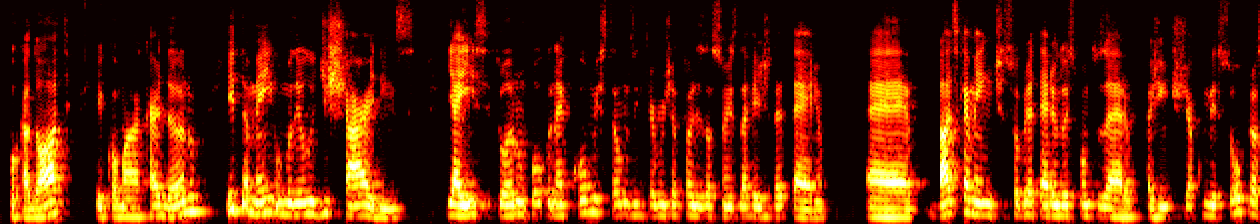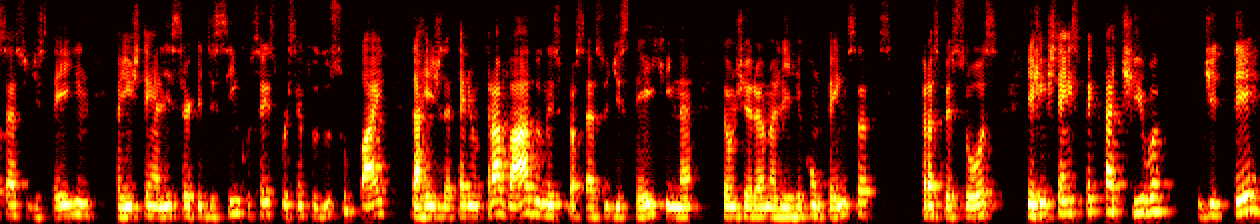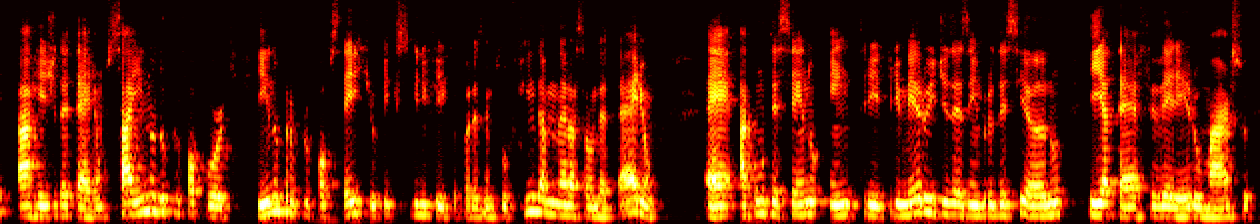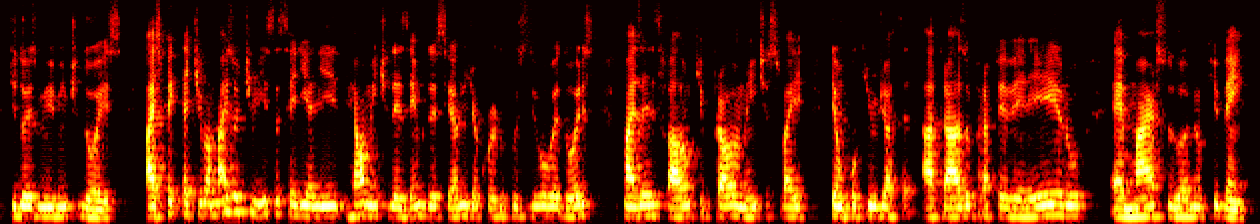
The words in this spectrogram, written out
Polkadot e como a Cardano, e também o modelo de shardings. E aí, situando um pouco né, como estamos em termos de atualizações da rede da Ethereum. É, basicamente, sobre Ethereum 2.0, a gente já começou o processo de staking, a gente tem ali cerca de 5, 6% do supply da rede da Ethereum travado nesse processo de staking, né? Então, gerando ali recompensas para as pessoas, e a gente tem a expectativa de ter a rede da Ethereum saindo do Proof of Work indo para o Proof of Stake, o que, que significa? Por exemplo, o fim da mineração da Ethereum, é, acontecendo entre 1 de dezembro desse ano e até fevereiro, março de 2022. A expectativa mais otimista seria ali realmente dezembro desse ano, de acordo com os desenvolvedores, mas eles falam que provavelmente isso vai ter um pouquinho de atraso para fevereiro, é, março do ano que vem.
